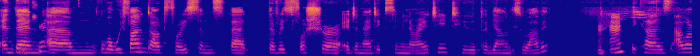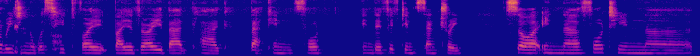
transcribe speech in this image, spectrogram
And then okay. um, what we found out, for instance, that there is for sure a genetic similarity to Trebbiano di Soave. mm-hmm. because our region was hit by, by a very bad plague back in four, in the 15th century. So in uh, 14, uh,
